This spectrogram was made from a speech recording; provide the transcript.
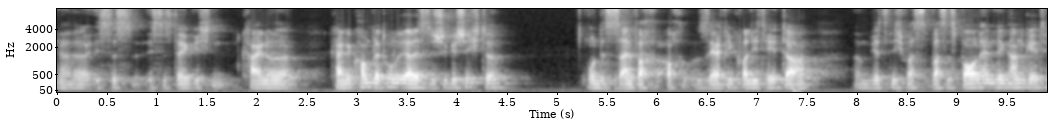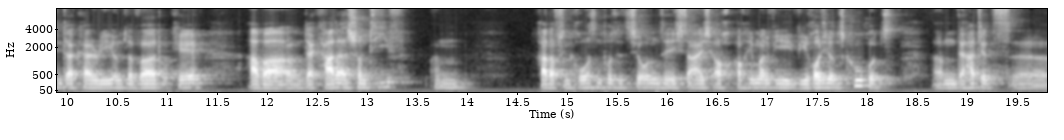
äh, ist es, ist es, denke ich, keine, keine komplett unrealistische Geschichte. Und es ist einfach auch sehr viel Qualität da. Ähm, jetzt nicht, was, was das Ballhandling angeht, hinter Kyrie und Levert, okay. Aber der Kader ist schon tief. Ähm, Gerade auf den großen Positionen sehe ich da eigentlich auch, auch jemand wie, wie Skuruz. Ähm, der hat jetzt, äh,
